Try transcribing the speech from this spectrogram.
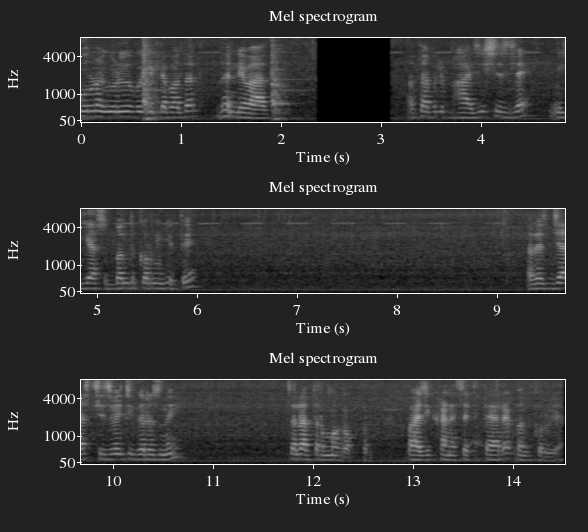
पूर्ण व्हिडिओ बघितल्याबद्दल धन्यवाद. आता आपली भाजी शिजले मी गॅस बंद करून घेते. आता जास्त शिजवायची गरज नाही. चला तर मग आपण भाजी खाण्यासाठी तयार आहे बंद करूया.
